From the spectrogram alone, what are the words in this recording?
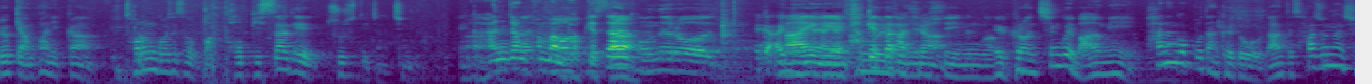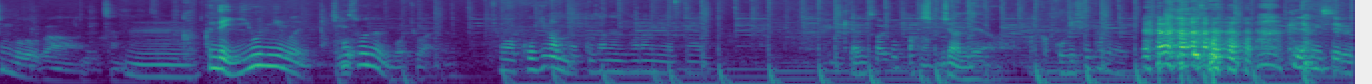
몇개 안 파니까 저런 곳에서 막 더 비싸게 줄 수도 있잖아요, 친구가. 그러니까, 한정판만 더 비싼 받겠다. 돈으로 그러니까 아니, 아니, 아니, 받겠다가 아니라 줄수 있는 거. 예, 그런 친구의 마음이 파는 것보단 그래도 나한테 사주는 친구가 있잖아요. 음, 근데 이호님은 채소는 뭐 좋아해요? 저 고기만 먹고 사는 사람이어서 그냥 철국빵. 쉽지 않네요. 아까 고기 싫다 그랬는데. 그냥 싫음.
